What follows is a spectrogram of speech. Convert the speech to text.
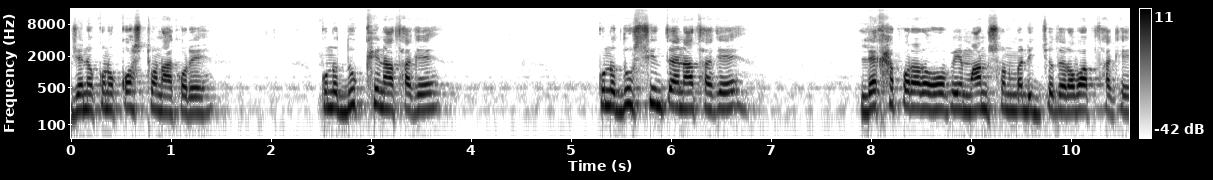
যেন কোনো কষ্ট না করে, কোনো দুঃখে না থাকে, কোনো দুশ্চিন্তায় না থাকে লেখাপড়ার অভাবে মান সম্মান ইজ্জতের অভাব থাকে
